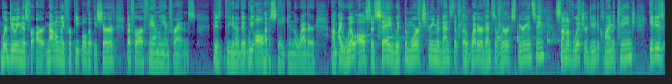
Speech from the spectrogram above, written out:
We're doing this for our not only for people that we serve, but for our family and friends the, you know that we all have a stake in the weather. Um, I will also say, with the more extreme events that uh, weather events that we're experiencing, some of which are due to climate change, it is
